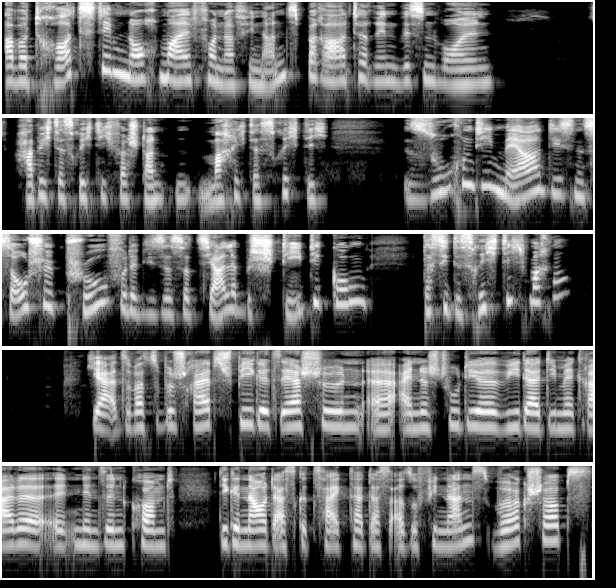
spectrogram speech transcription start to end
aber trotzdem nochmal von einer Finanzberaterin wissen wollen, habe ich das richtig verstanden? Mache ich das richtig? Suchen die mehr diesen Social Proof oder diese soziale Bestätigung, dass sie das richtig machen? Ja, also was du beschreibst, spiegelt sehr schön äh, eine Studie wider, die mir gerade in den Sinn kommt, die genau das gezeigt hat, dass also Finanzworkshops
